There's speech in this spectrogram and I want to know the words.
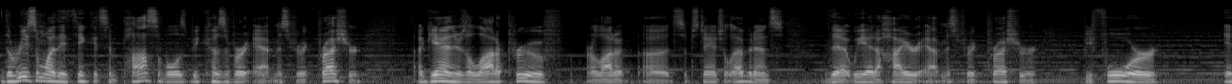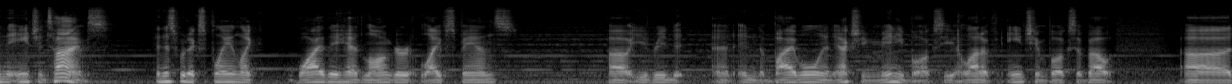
the reason why they think it's impossible is because of our atmospheric pressure. Again, there's a lot of proof or a lot of uh, substantial evidence that we had a higher atmospheric pressure before in the ancient times. And this would explain like why they had longer lifespans. Uh, you read it in the Bible and actually many books, a lot of ancient books about uh,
